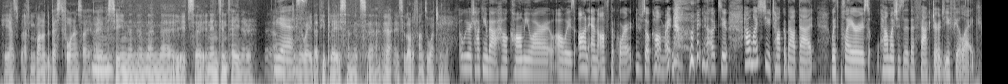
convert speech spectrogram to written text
he has, I think, one of the best forehands I, mm. I ever mm. seen, and and, and uh, it's uh, an entertainer I yes. think, in the way that he plays, and it's uh, yeah, it's a lot of fun to watch him play. We were talking about how calm you are always on and off the court. You're so calm right now, right now too. How much do you talk about that with players? How much is it a factor? Do you feel like?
